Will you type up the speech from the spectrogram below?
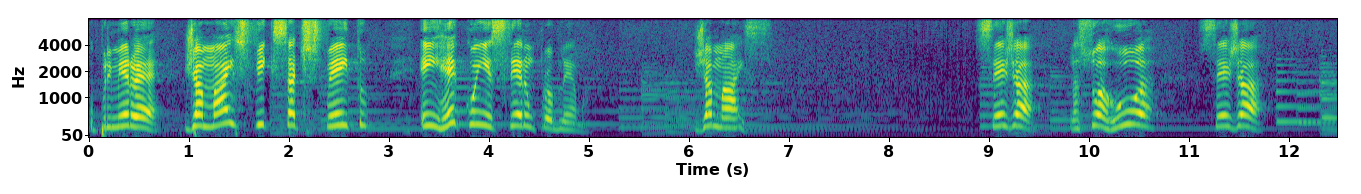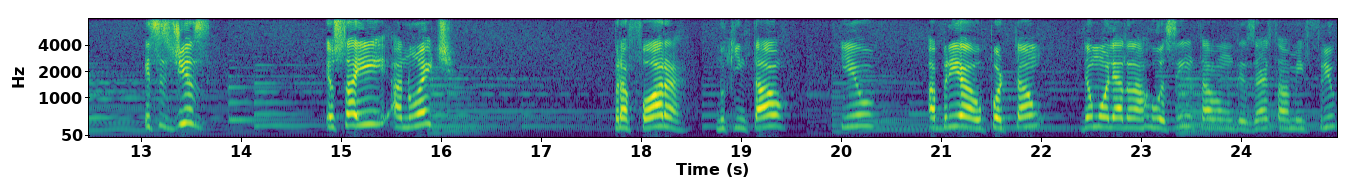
O primeiro é: jamais fique satisfeito em reconhecer um problema. Jamais. Seja na sua rua, seja. Esses dias eu saí à noite para fora, no quintal, e eu abria o portão, dei uma olhada na rua assim, estava um deserto, estava meio frio,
